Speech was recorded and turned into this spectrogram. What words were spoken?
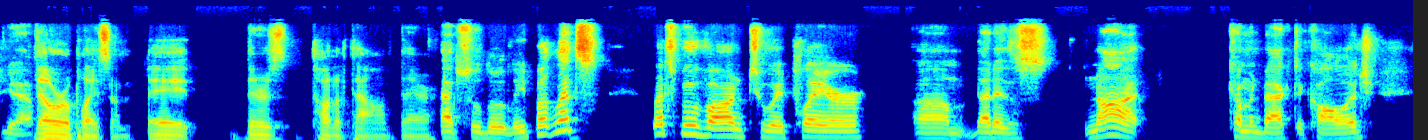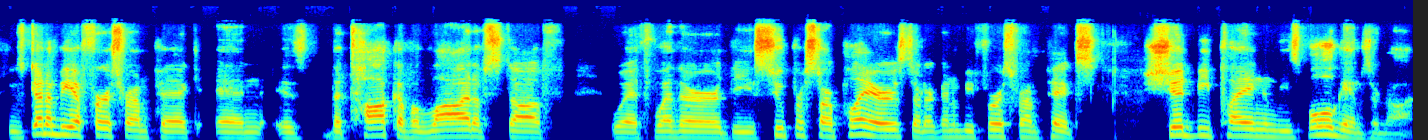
Yeah, they'll replace him. They there's a ton of talent there. absolutely. But let's let's move on to a player um, that is not coming back to college. who's going to be a first round pick and is the talk of a lot of stuff with whether these superstar players that are going to be first round picks should be playing in these bowl games or not,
